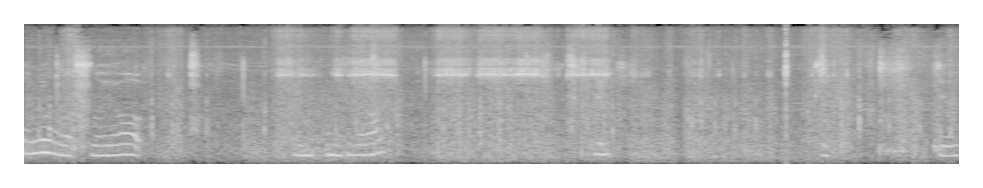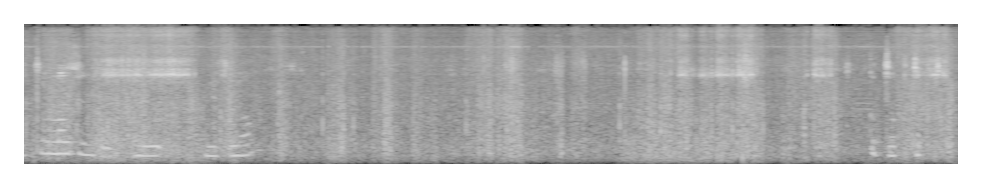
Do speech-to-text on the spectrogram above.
또 잘라고 왔어요. 음, 보이세요? 네. 잘라진 거 보이- 보이세요? 그쵸, 그쵸, 그쵸.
